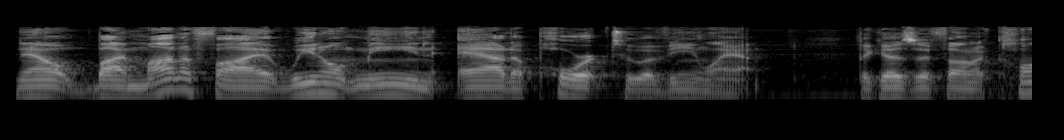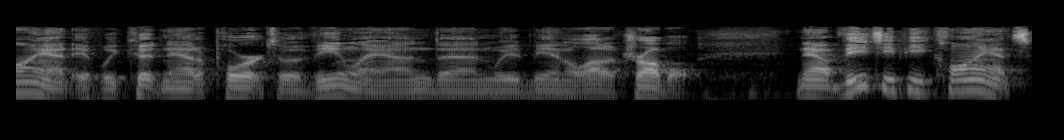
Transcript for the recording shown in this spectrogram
Now, by modify, we don't mean add a port to a VLAN. Because if on a client, if we couldn't add a port to a VLAN, then we'd be in a lot of trouble. Now, VTP clients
